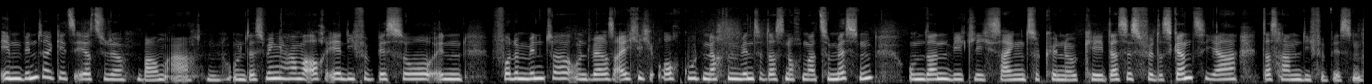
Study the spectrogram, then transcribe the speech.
Im Winter geht es eher zu den Baumarten und deswegen haben wir auch eher die Verbiss so in, vor dem Winter und wäre es eigentlich auch gut nach dem Winter das nochmal zu messen, um dann wirklich zeigen zu können, okay, das ist für das ganze Jahr, das haben die verbissen.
